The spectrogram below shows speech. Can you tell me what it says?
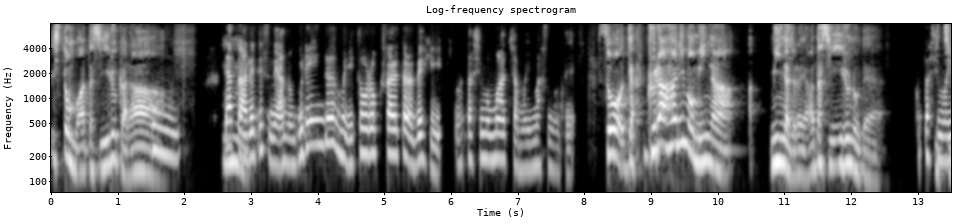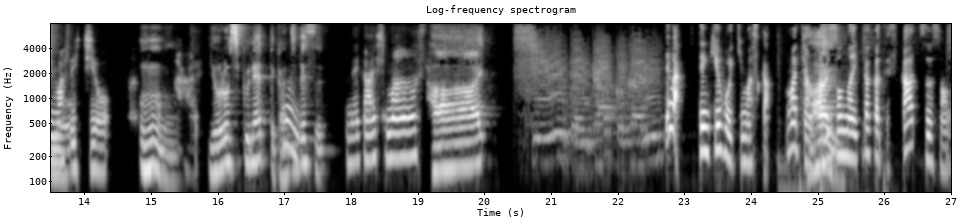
人も私いるから、うん。で、あとあれですね、あの、グリーンルームに登録されたらぜひ、私もまーちゃんもいますので、そうじゃあクラハにもみんなあみんなじゃない私いるので、私もいます、一応。一応。うん、はい。よろしくねって感じです、お願いします。はーい。では、天気予報いきますか？まーちゃん、はいそんないかがですか？ツーソン。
